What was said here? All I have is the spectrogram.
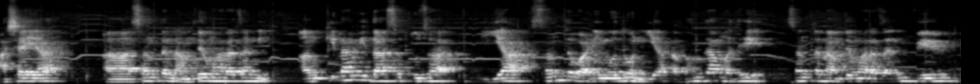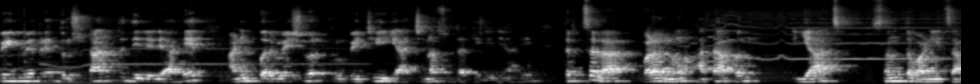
अशा या संत नामदेव महाराजांनी अंकिला मी दास तुझा या संतवाणीमधून या अभंगामध्ये संत नामदेव महाराजांनी वेगवेगळे दृष्टांत दिलेले आहेत आणि परमेश्वर कृपेची याचना सुद्धा केलेली आहे. तर चला बाळांनो आता आपण याच संतवाणीचा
